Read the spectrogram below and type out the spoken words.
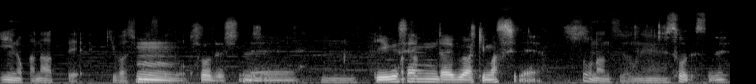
いいのかなって気はしうますけど。ん、そうですね。うんリーグ戦だいぶ空きますしね。そうなんですよね。そうですね。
